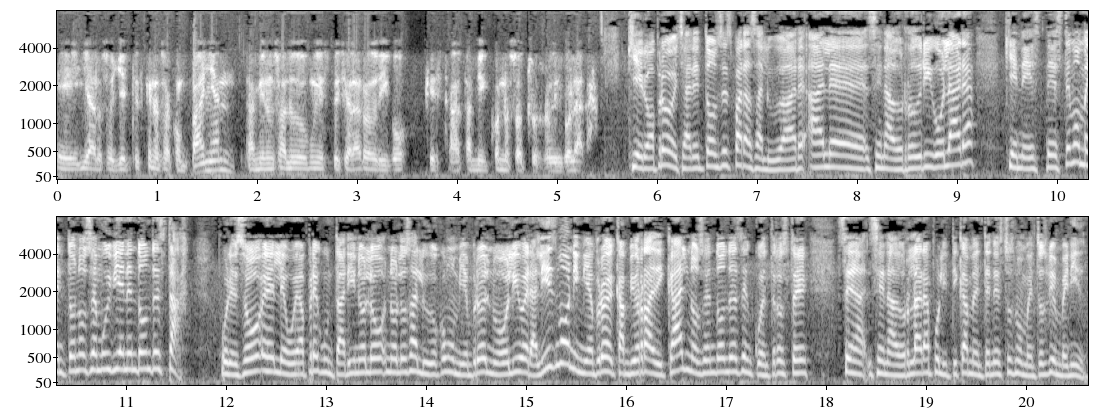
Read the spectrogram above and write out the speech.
eh, y a los oyentes que nos acompañan. También un saludo muy especial a Rodrigo, que está también con nosotros, Rodrigo Lara. Quiero aprovechar entonces para saludar al eh, senador Rodrigo Lara, quien en este momento no sé muy bien en dónde está. Por eso eh, le voy a preguntar y no lo, no lo saludo como miembro del nuevo liberalismo ni miembro de Cambio Radical. No sé en dónde se encuentra usted, senador Lara, políticamente en estos momentos. Bienvenido.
